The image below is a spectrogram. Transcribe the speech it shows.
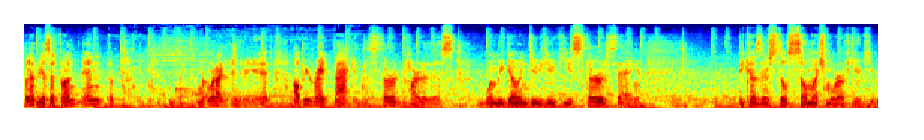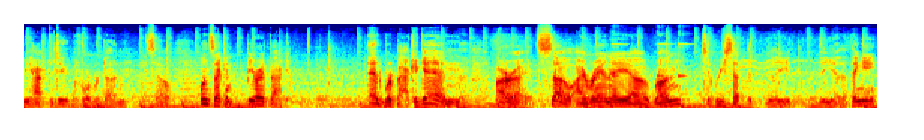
But I hope you guys had fun, and uh, we're not gonna end the video yet. I'll be right back in the third part of this when we go and do Yuki's third thing because there's still so much more of Yuki we have to do before we're done. So, one second, be right back. And we're back again! Alright, so I ran a uh, run to reset the, the, the, uh, the thingy.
